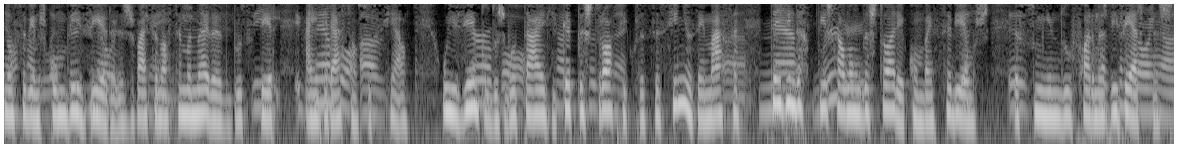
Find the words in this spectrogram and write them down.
não sabemos como viver, esvai-se a nossa maneira de proceder à interação social. O exemplo dos brutais e catastróficos assassínios em massa tem vindo a repetir-se ao longo da história, como bem sabemos, assumindo formas diversas.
